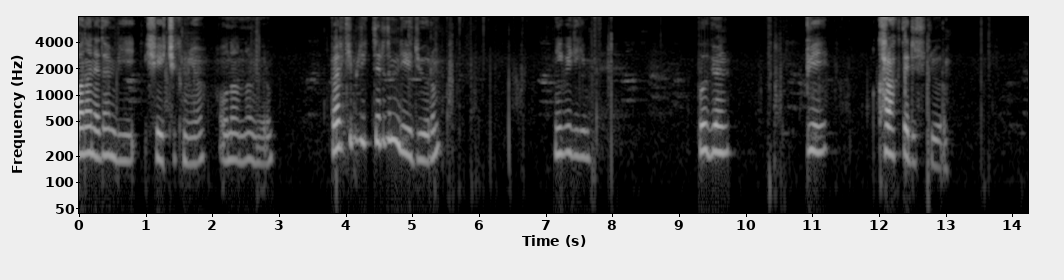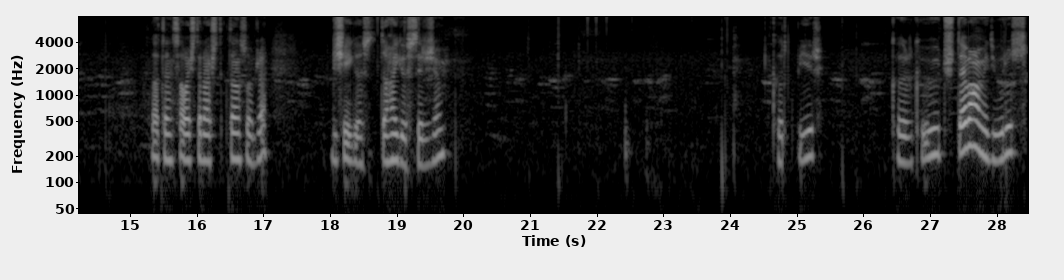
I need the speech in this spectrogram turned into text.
Bana neden bir şey çıkmıyor? Onu anlamıyorum. Belki biriktirdim diye diyorum. Ne bileyim. Bugün bir karakter istiyorum. Zaten savaşları açtıktan sonra bir şey gö- daha göstereceğim. Kırk bir, kırk üç. Devam ediyoruz.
